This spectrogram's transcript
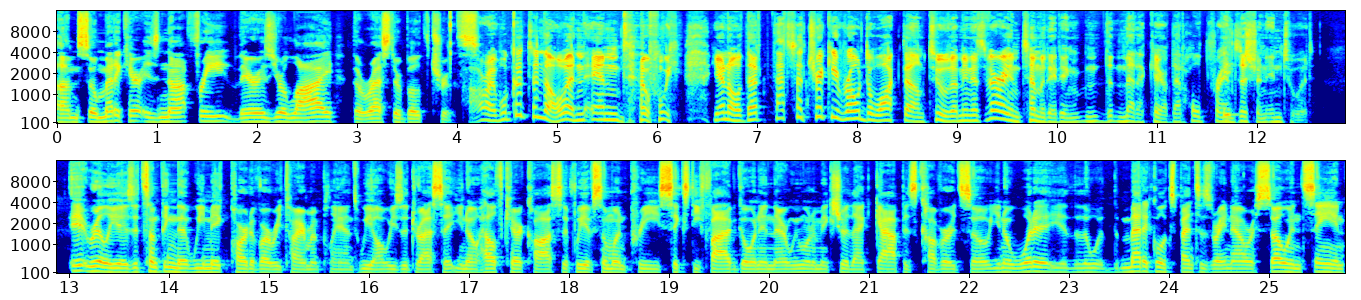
Um, so Medicare is not free. There is your lie. The rest are both truths. All right. Well, good to know. And and we, you know, that that's a tricky road to walk down too. I mean, it's very intimidating the Medicare, that whole transition it, into it. It really is. It's something that we make part of our retirement plans. We always address it. You know, healthcare costs. If we have someone pre 65 going in there, we want to make sure that gap is covered. So, you know, what are, the, the, medical expenses right now are so insane.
